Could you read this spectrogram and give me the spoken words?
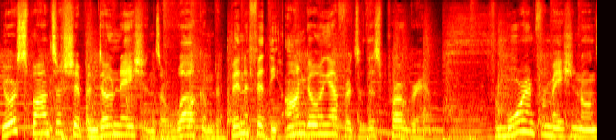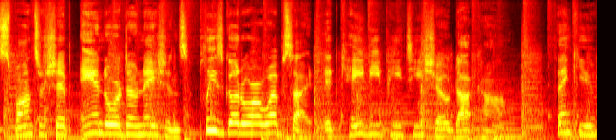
Your sponsorship and donations are welcome to benefit the ongoing efforts of this program. For more information on sponsorship and or donations, please go to our website at kdptshow.com. Thank you.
